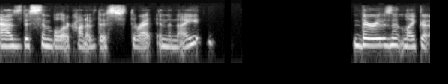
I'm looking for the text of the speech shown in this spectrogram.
as this symbol or kind of this threat in the night there isn't like a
